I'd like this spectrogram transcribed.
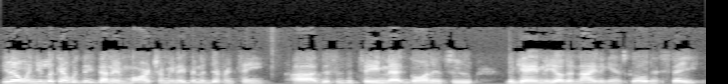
you know, when you look at what they've done in March, I mean, they've been a different team. Uh, this is a team that going into the game the other night against Golden State,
